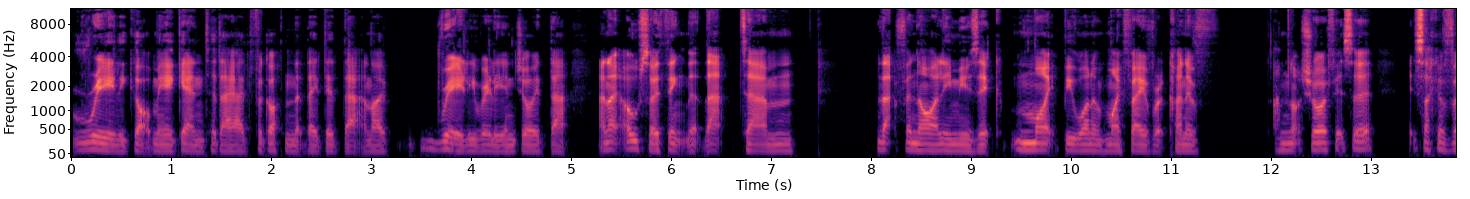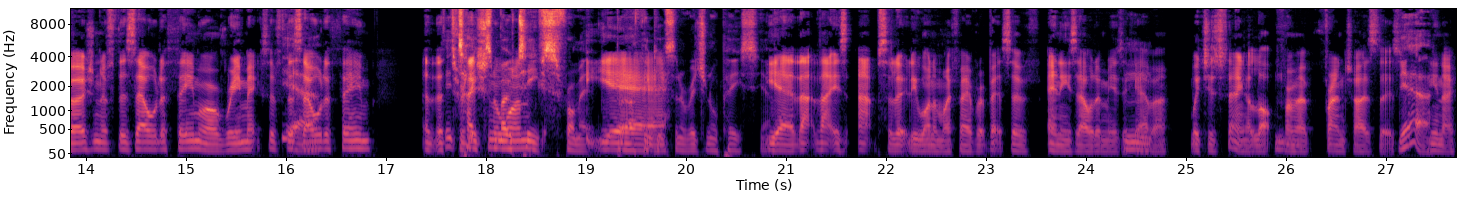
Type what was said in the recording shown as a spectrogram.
really got me again today. I'd forgotten that they did that, and I really, really enjoyed that. And I also think that that um, that finale music might be one of my favorite kind of. I'm not sure if it's a it's like a version of the Zelda theme or a remix of the yeah. Zelda theme. Uh, the it traditional takes motifs one. from it. Yeah, I think it's an original piece. Yeah. yeah, that that is absolutely one of my favorite bits of any Zelda music mm. ever, which is saying a lot mm. from a franchise that's yeah. you know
